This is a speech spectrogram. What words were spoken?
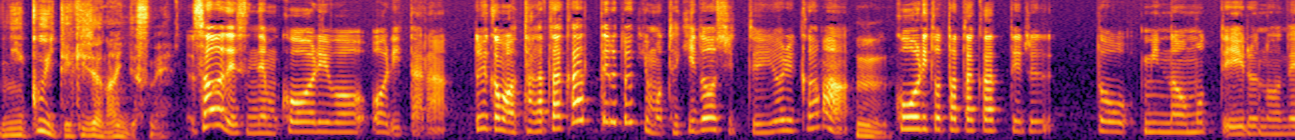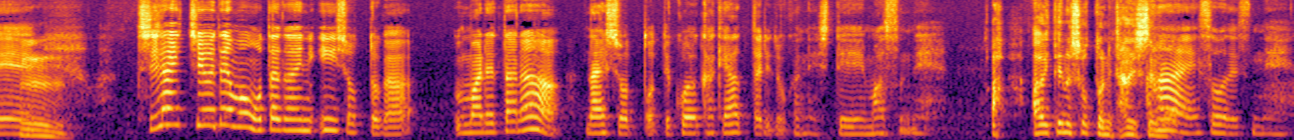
憎い敵じゃないんですね。そうですねもう氷を降りたらというかまあ戦ってる時も敵同士っていうよりかは、うん氷と戦ってるとみんな思っているので、うん。試合中でもお互いにいいショットが生まれたらナイスショットって声を掛け合ったりとかねしてますね。あ相手のショットに対しても、はいそうですね。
